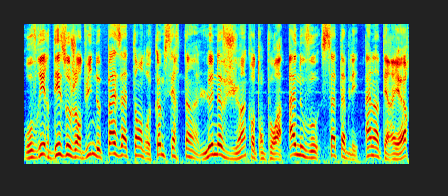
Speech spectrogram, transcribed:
rouvrir dès aujourd'hui, ne pas attendre comme certains le 9 juin quand on pourra à nouveau s'attabler à l'intérieur.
